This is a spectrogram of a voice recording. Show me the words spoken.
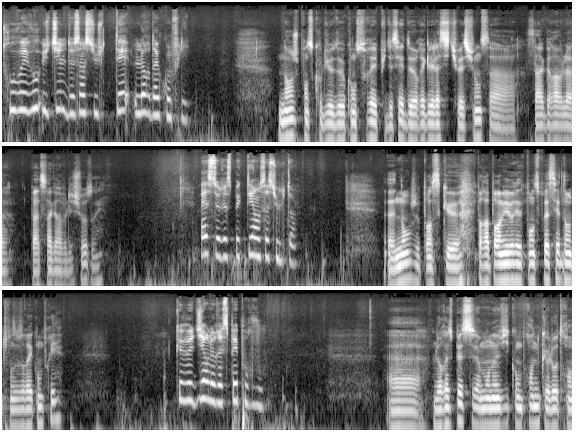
Trouvez-vous utile de s'insulter lors d'un conflit? Non, je pense qu'au lieu de construire et puis d'essayer de régler la situation, ça, ça, aggrave, la, bah, ça aggrave les choses. oui. Est-ce respecter en s'insultant? Euh, non, je pense que par rapport à mes réponses précédentes, je pense que vous aurez compris. Que veut dire le respect pour vous? Euh, le respect, c'est à mon avis comprendre que l'autre,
